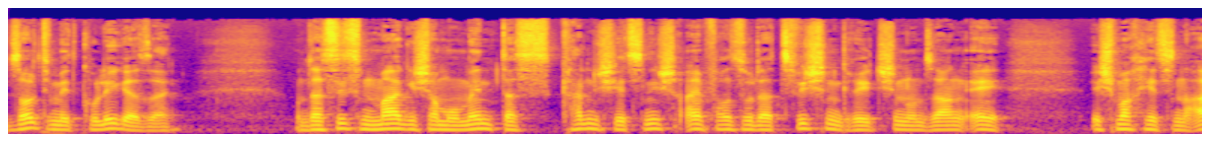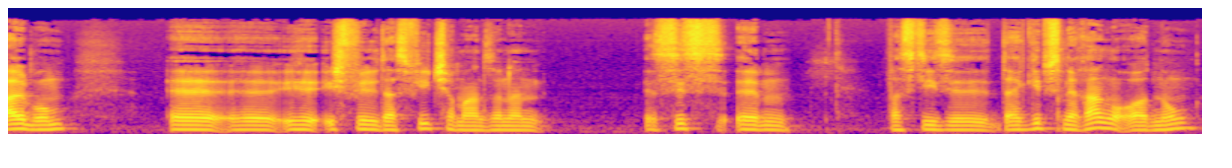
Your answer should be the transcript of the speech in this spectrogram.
sollte mit Kollega sein. Und das ist ein magischer Moment, das kann ich jetzt nicht einfach so dazwischen grätschen und sagen, ey, ich mache jetzt ein Album, äh, äh, ich will das Feature machen, sondern es ist, ähm, was diese, da gibt's eine Rangordnung,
